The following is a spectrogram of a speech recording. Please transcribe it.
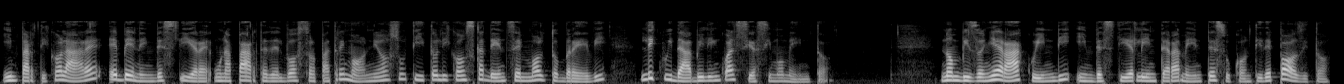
In particolare è bene investire una parte del vostro patrimonio su titoli con scadenze molto brevi, liquidabili in qualsiasi momento. Non bisognerà quindi investirli interamente su conti deposito,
